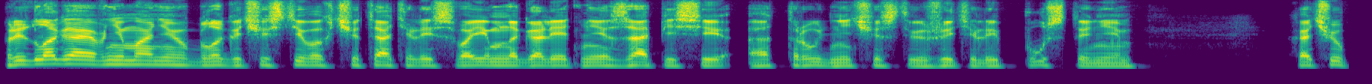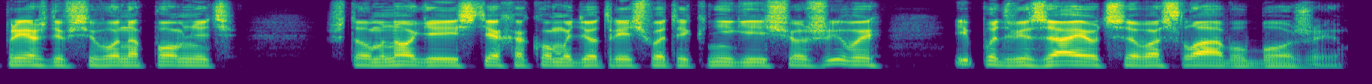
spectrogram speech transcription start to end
Предлагая вниманию благочестивых читателей свои многолетние записи о трудничестве жителей пустыни, хочу прежде всего напомнить, что многие из тех, о ком идет речь в этой книге, еще живы и подвязаются во славу Божию.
